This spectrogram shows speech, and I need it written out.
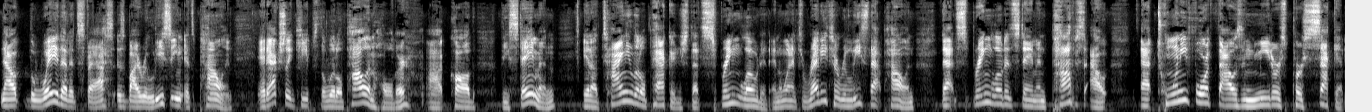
Now, the way that it's fast is by releasing its pollen. It actually keeps the little pollen holder uh, called the stamen in a tiny little package that's spring loaded. And when it's ready to release that pollen, that spring loaded stamen pops out at 24,000 meters per second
